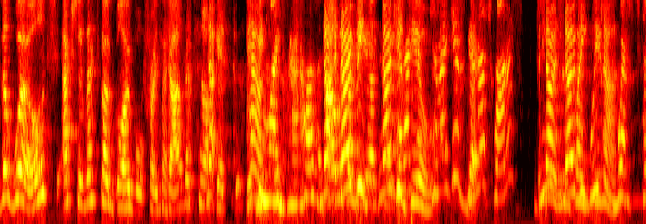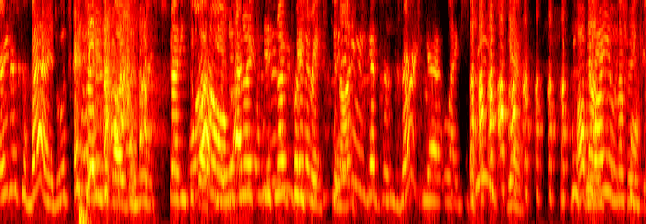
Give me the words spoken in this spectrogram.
the world? Actually, let's go global for a start. Let's not No, get specific. how- Oh my god. no, no big, gonna no big Can I, deal. get, can I get Yeah. first? No, Jesus, no like, big we dinner. just went straight into bed. What's going Straight into on? Straight into Wow, global. Yeah, there's I no, didn't- we there's no even get a- pre-drinks We tonight. didn't even get dessert yet. Like, sheesh. Yeah, I'll No. buy you a drink.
